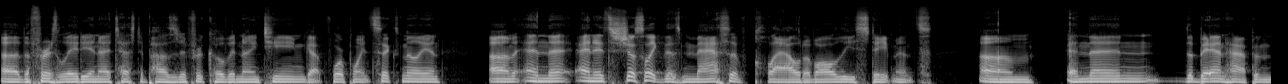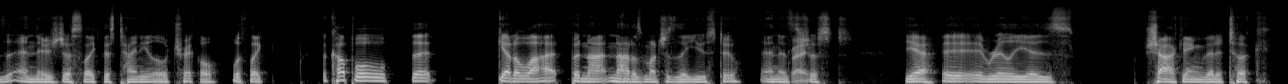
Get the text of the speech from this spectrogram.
Uh, the first lady and I tested positive for COVID 19, got 4.6 million. Um, and that, and it's just like this massive cloud of all these statements. Um, and then the ban happens, and there's just like this tiny little trickle with like a couple that get a lot, but not not as much as they used to. And it's Right. just, yeah, it, it really is shocking that it took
